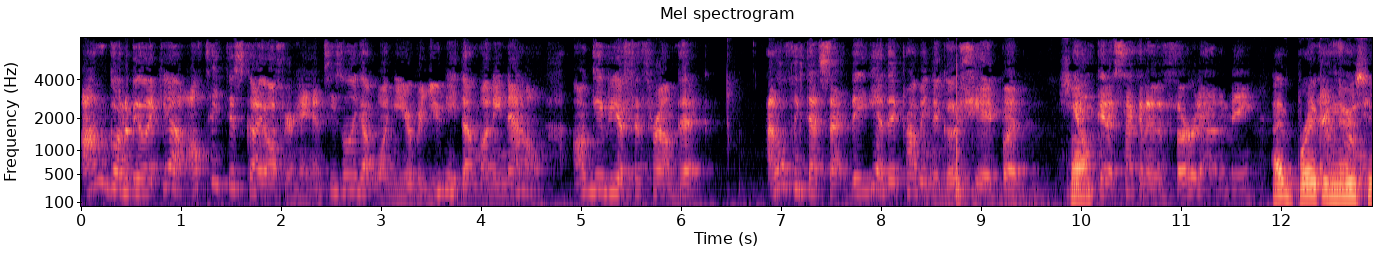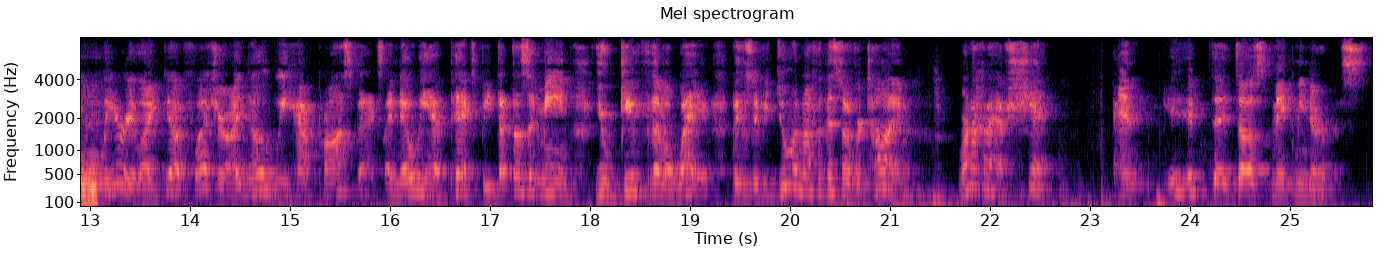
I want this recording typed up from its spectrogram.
I'm going to be like, yeah, I'll take this guy off your hands. He's only got one year, but you need that money now. I'll give you a fifth round pick. I don't think that's that. They, yeah, they probably negotiate, but So you don't get a second and a third out of me. I have breaking news where I'm a here. little Leery, like, yo, Fletcher, I know we have prospects. I know we have picks, but that doesn't mean you give them away. Because if you do enough of this over time, we're not going to have shit. And it, it, it does make me nervous.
